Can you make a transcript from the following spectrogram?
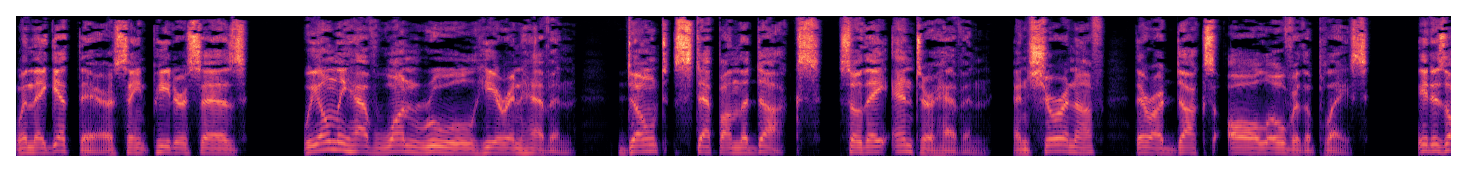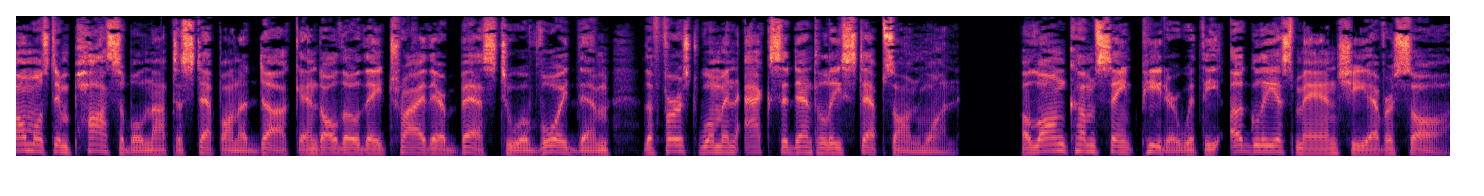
When they get there, St. Peter says, We only have one rule here in heaven. Don't step on the ducks. So they enter heaven. And sure enough, there are ducks all over the place. It is almost impossible not to step on a duck, and although they try their best to avoid them, the first woman accidentally steps on one. Along comes St. Peter with the ugliest man she ever saw.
